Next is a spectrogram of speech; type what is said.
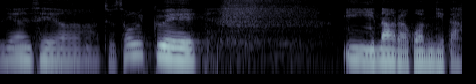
안녕하세요. 저 서울교회 이이나라고 합니다.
